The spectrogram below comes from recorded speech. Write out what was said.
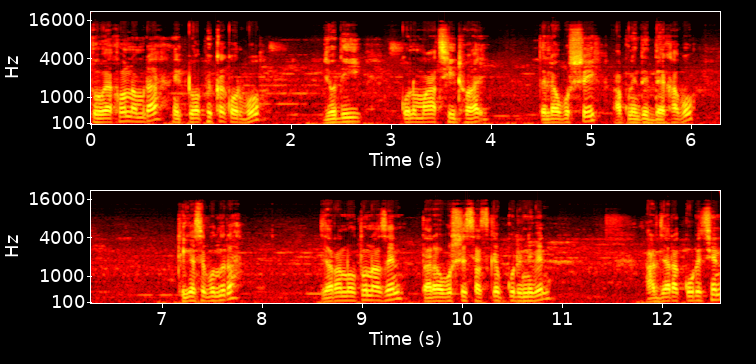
তো এখন আমরা একটু অপেক্ষা করব। যদি কোনো মাছ হিট হয়, তাহলে অবশ্যই আপনাদের দেখাবো। ঠিক আছে বন্ধুরা? যারা নতুন আছেন, তারা অবশ্যই সাবস্ক্রাইব করে নেবেন। আর যারা করেছেন,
